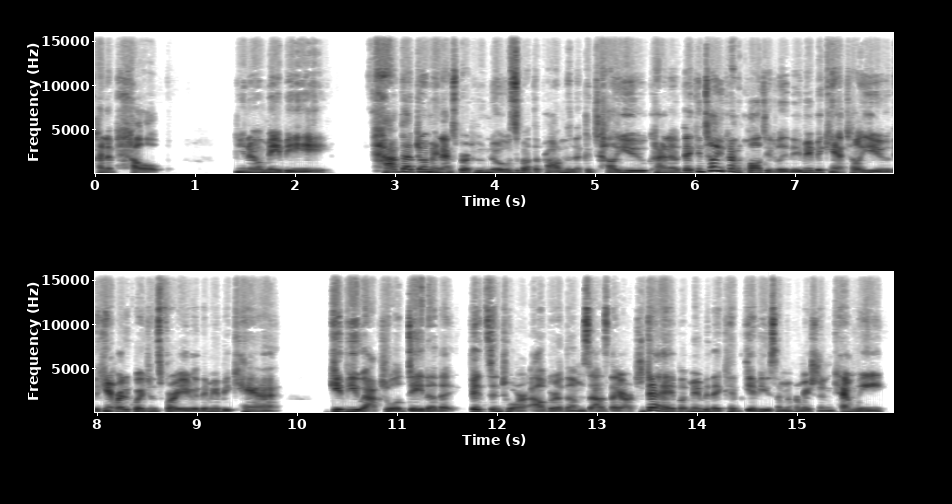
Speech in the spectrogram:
kind of help, you know, maybe have that domain expert who knows about the problem and that could tell you kind of, they can tell you kind of qualitatively. They maybe can't tell you, they can't write equations for you. They maybe can't give you actual data that fits into our algorithms as they are today, but maybe they could give you some information. Can we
